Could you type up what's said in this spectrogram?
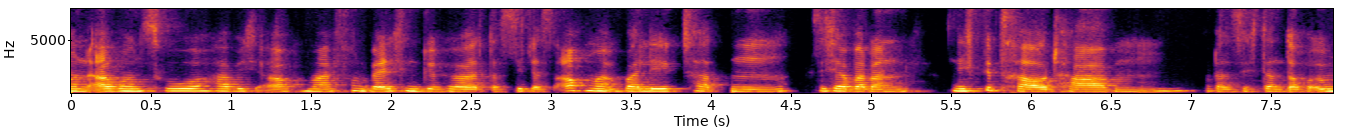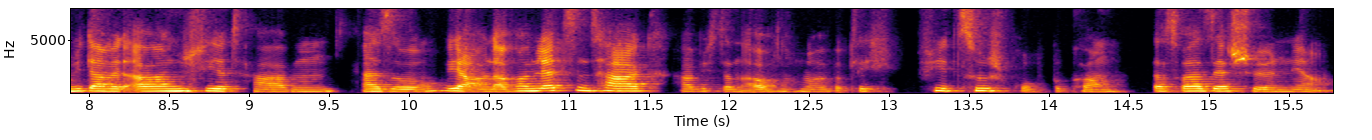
Und ab und zu habe ich auch mal von welchen gehört, dass sie das auch mal überlegt hatten, sich aber dann nicht getraut haben oder sich dann doch irgendwie damit arrangiert haben. Also ja, und auch am letzten Tag habe ich dann auch nochmal wirklich viel Zuspruch bekommen. Das war sehr schön, ja.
